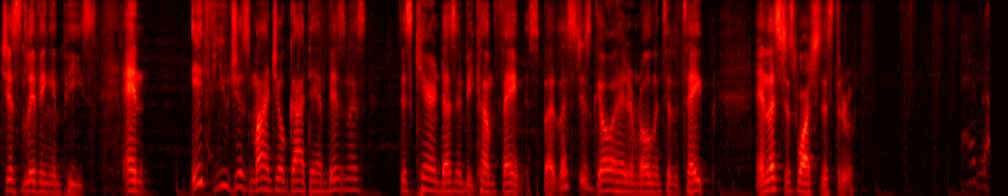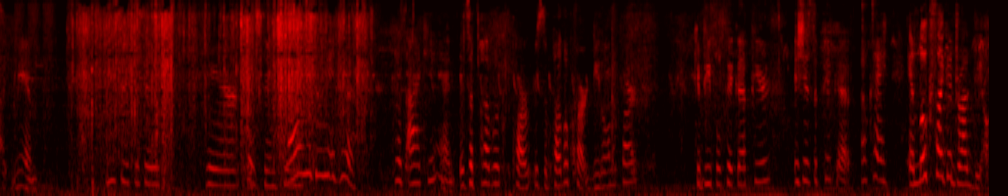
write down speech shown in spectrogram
just living in peace. And if you just mind your goddamn business, this Karen doesn't become famous. But let's just go ahead and roll into the tape and let's just watch this through. Listen, ma'am, you see what this is? Hair extension. Why are you doing it here? Because I can. It's a public park. It's a public park. Do you own the park? Can people pick up here? It's just a pickup. Okay, it looks like a drug deal.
